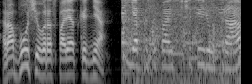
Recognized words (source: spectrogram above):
рабочего распорядка дня. Я просыпаюсь в 4 утра,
